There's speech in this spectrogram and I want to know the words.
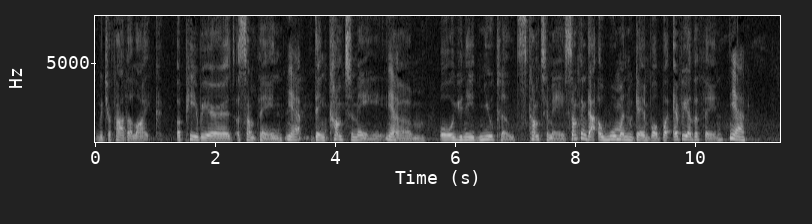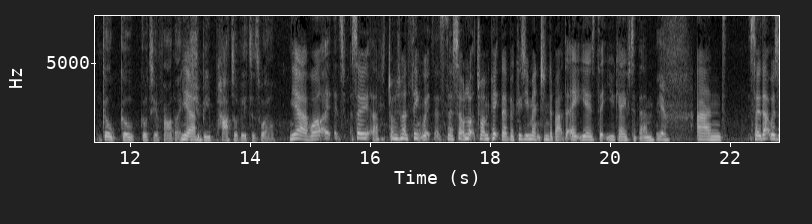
with your father, like a period or something. Yeah. Then come to me. Yeah. Um, or you need new clothes. Come to me. Something that a woman would get involved. But every other thing, yeah go go go to your father. Yeah. He should be part of it as well. Yeah, well, it's, so I'm trying to think. wait, There's, there's a lot to unpick there because you mentioned about the eight years that you gave to them. Yeah. And so that was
